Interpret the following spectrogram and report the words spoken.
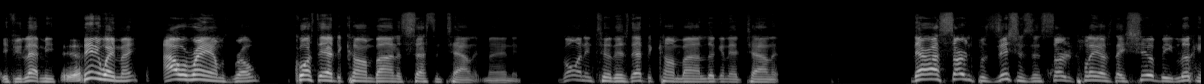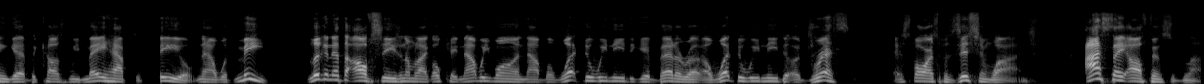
if you let me. Yeah. Anyway, man, our Rams, bro. Of course, they had to combine assessing talent, man, and going into this, they had to combine looking at talent there are certain positions and certain players they should be looking at because we may have to field. Now, with me looking at the offseason, I'm like, okay, now we won now, but what do we need to get better at, or what do we need to address as far as position wise? I say offensive line.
